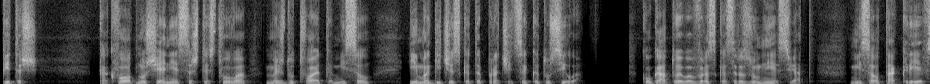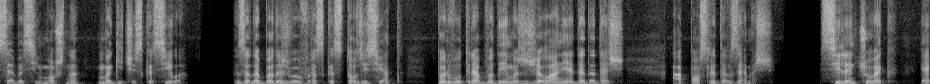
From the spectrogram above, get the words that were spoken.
Питаш, какво отношение съществува между твоята мисъл и магическата пръчица като сила? Когато е във връзка с разумния свят, мисълта крие в себе си мощна магическа сила. За да бъдеш във връзка с този свят, първо трябва да имаш желание да дадеш, а после да вземеш. Силен човек е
